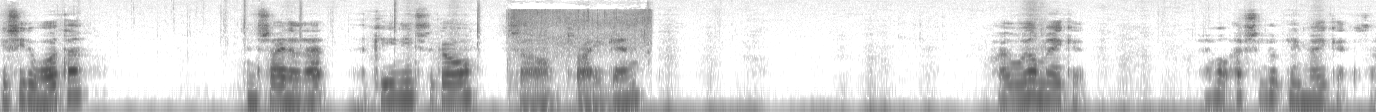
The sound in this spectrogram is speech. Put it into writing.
You see the water inside of that? The key needs to go, so try again. I will make it. I will absolutely make it, so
